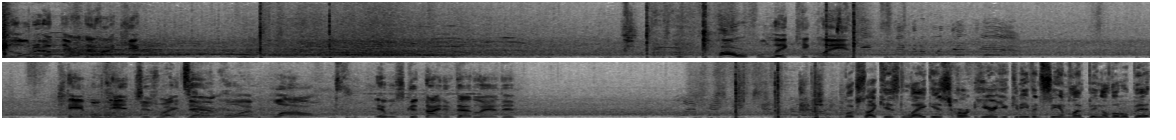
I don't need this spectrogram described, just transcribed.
He loaded up there on that high kick. Powerful leg kick lands. Keep sticking him with that jab. Came of inches right there, boy. Wow. It was a good night if that landed. Looks like his leg is hurt here. You can even see him limping a little bit.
